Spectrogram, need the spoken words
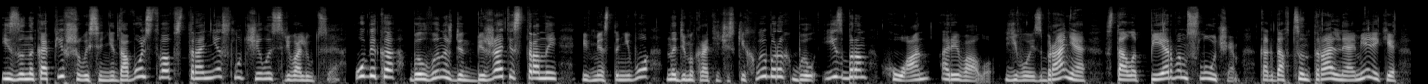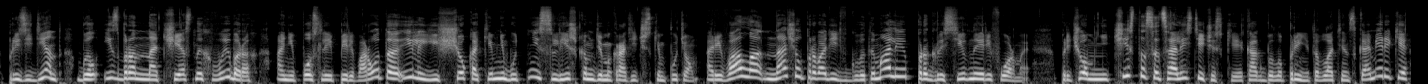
Из-за накопившегося недовольства в стране случилась революция. Убика был вынужден бежать из страны, и вместо него на демократических выборах был избран Хуан Аревало. Его избрание стало первым случаем, когда в Центральной Америке президент был избран на честных выборах, а не после переворота или еще каким-нибудь не слишком демократическим путем. Аревало начал проводить в Гватемале прогрессивные реформы, причем не чисто социалистические, как было принято в Латинской Америке,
